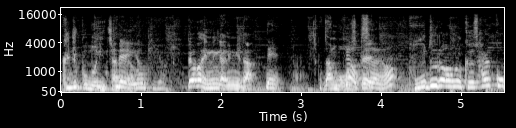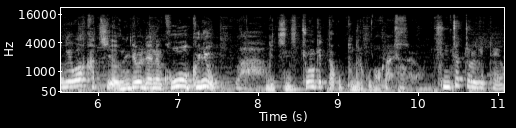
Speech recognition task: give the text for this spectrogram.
근육 부분 있잖아요. 네, 여기, 여기. 뼈가 있는 게 아닙니다. 네. 딱 먹었을 때 없어요? 부드러운 그 살코기와 같이 연결되는 그 근육. 이게 진짜 쫄깃하고 부드럽고 너무 맛있어요. 진짜 쫄깃해요.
